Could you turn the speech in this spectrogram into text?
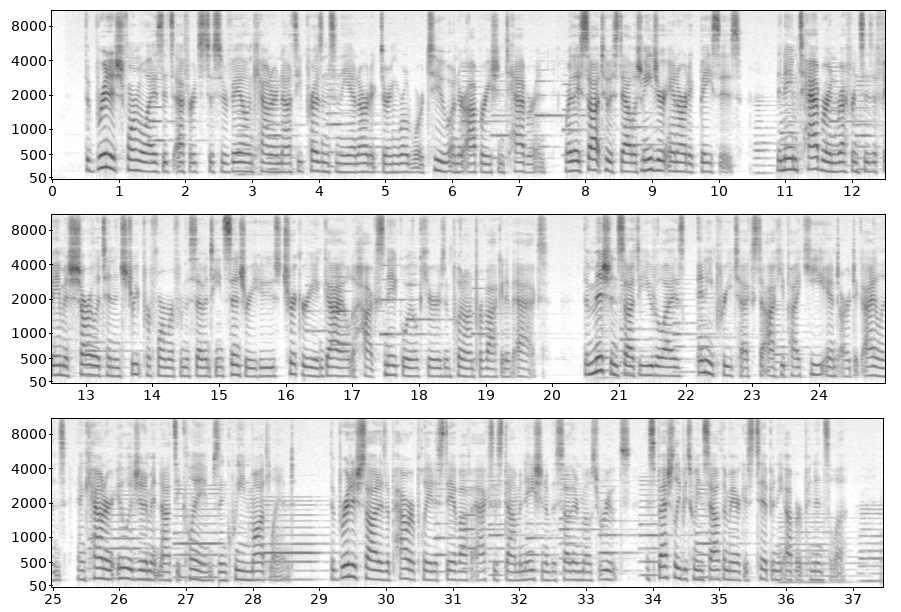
The British formalized its efforts to surveil and counter Nazi presence in the Antarctic during World War II under Operation Tabarin, where they sought to establish major Antarctic bases. The name Tabarin references a famous charlatan and street performer from the 17th century who used trickery and guile to hawk snake oil cures and put on provocative acts. The mission sought to utilize any pretext to occupy key Antarctic islands and counter illegitimate Nazi claims in Queen Maud Land. The British saw it as a power play to stave off Axis domination of the southernmost routes, especially between South America's tip and the Upper Peninsula.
